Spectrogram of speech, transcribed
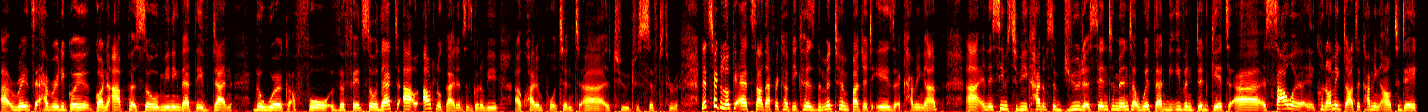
uh, rates have already go- gone up, so meaning that they've done the work for the Fed. So that uh, outlook guidance is going to be uh, quite important uh, to, to sift through. Let's take a look at South Africa because the midterm budget is coming up uh, and there seems to be kind of subdued sentiment with that. We even did get sour economic data coming out today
